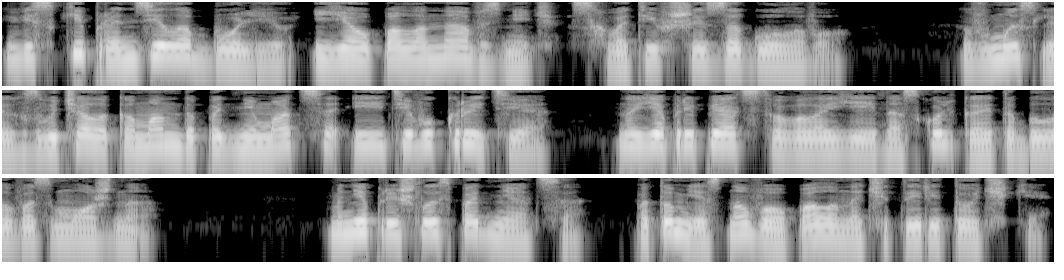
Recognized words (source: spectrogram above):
Виски пронзила болью, и я упала навзничь, схватившись за голову. В мыслях звучала команда подниматься и идти в укрытие, но я препятствовала ей, насколько это было возможно. Мне пришлось подняться, потом я снова упала на четыре точки.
